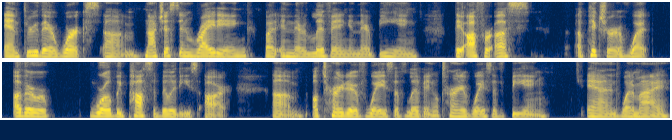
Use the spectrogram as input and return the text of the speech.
and through their works, um, not just in writing, but in their living and their being they offer us a picture of what other worldly possibilities are um, alternative ways of living alternative ways of being. And one of my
